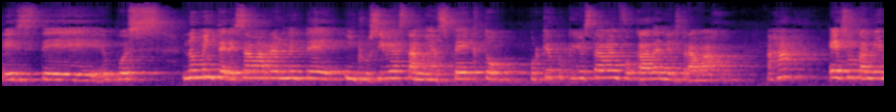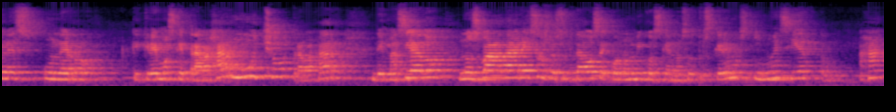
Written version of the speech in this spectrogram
este, pues no me interesaba realmente, inclusive hasta mi aspecto. ¿Por qué? Porque yo estaba enfocada en el trabajo. Ajá, eso también es un error que creemos que trabajar mucho, trabajar demasiado, nos va a dar esos resultados económicos que nosotros queremos y no es cierto. Ajá.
